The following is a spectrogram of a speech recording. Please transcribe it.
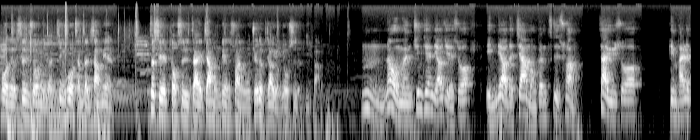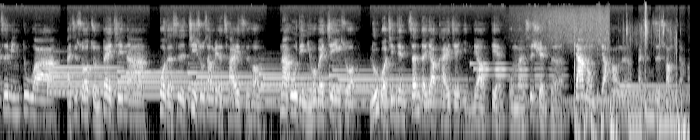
或者是说你的进货成本上面，这些都是在加盟店算我觉得比较有优势的地方。嗯，那我们今天了解说，饮料的加盟跟自创，在于说。品牌的知名度啊，还是说准备金啊，或者是技术上面的差异之后，那屋顶你会不会建议说，如果今天真的要开一间饮料店，我们是选择加盟比较好呢，还是自创比较好？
